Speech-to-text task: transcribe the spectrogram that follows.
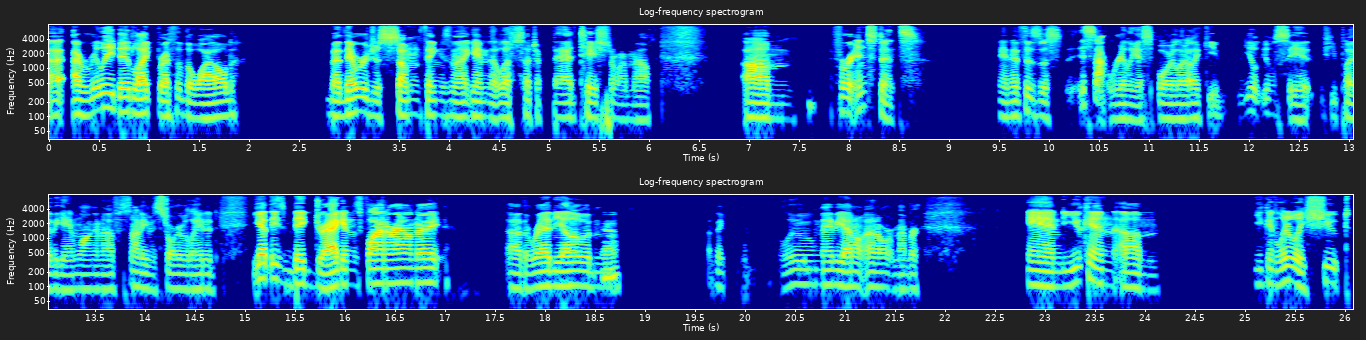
I, I really did like Breath of the Wild, but there were just some things in that game that left such a bad taste in my mouth. Um, for instance, and if this is a it's not really a spoiler. Like you you'll you'll see it if you play the game long enough. It's not even story related. You got these big dragons flying around, right? Uh, the red, yellow, and Yeah. Blue, maybe I don't I don't remember. And you can um you can literally shoot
